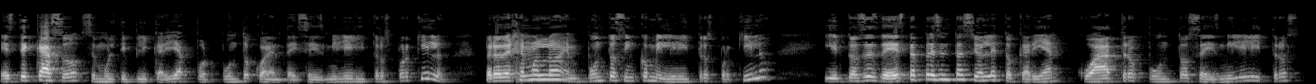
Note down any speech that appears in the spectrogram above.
este caso se multiplicaría por 0.46 mililitros por kilo, pero dejémoslo en 0.5 mililitros por kilo y entonces de esta presentación le tocarían 4.6 mililitros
